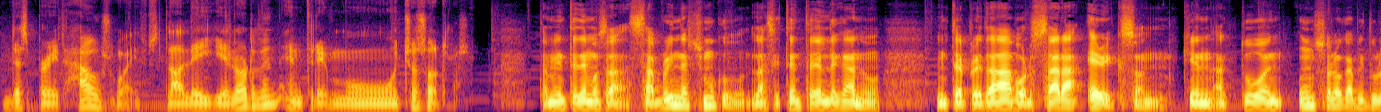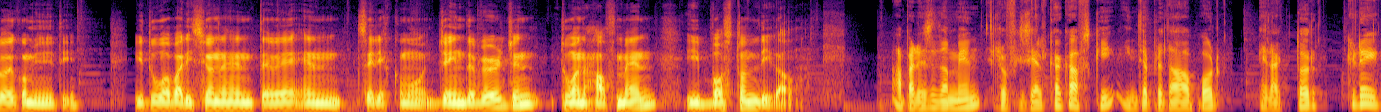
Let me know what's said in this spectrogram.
Desperate Housewives, La Ley y el Orden, entre muchos otros. También tenemos a Sabrina Schmuckel, la asistente del decano, interpretada por Sarah Erickson, quien actuó en un solo capítulo de Community y tuvo apariciones en TV en series como Jane the Virgin, Two and a Half Men y Boston Legal. Aparece también el oficial Kakowski, interpretado por el actor Craig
